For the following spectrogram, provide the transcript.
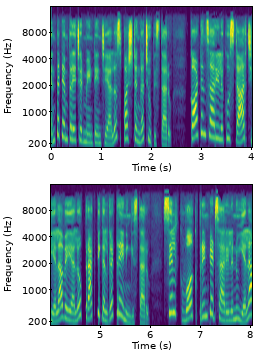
ఎంత టెంపరేచర్ మెయింటైన్ చేయాలో స్పష్టంగా చూపిస్తారు. కాటన్ సారీలకు స్టార్చ్ ఎలా వేయాలో ప్రాక్టికల్గా ట్రైనింగ్ ఇస్తారు. సిల్క్ వర్క్ ప్రింటెడ్ సారీలను ఎలా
